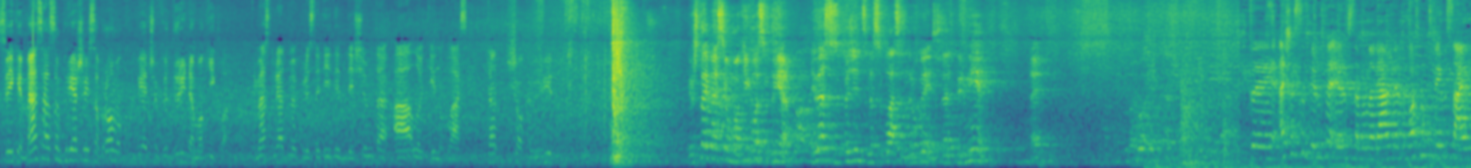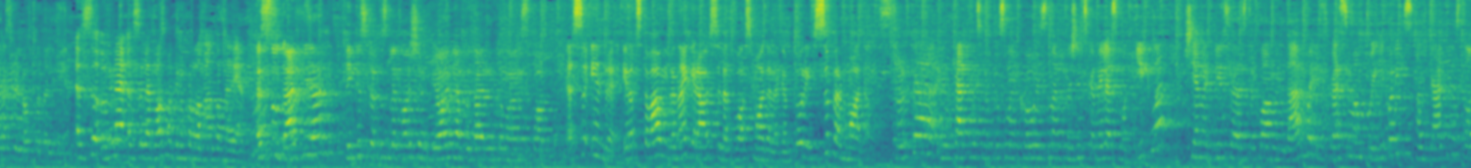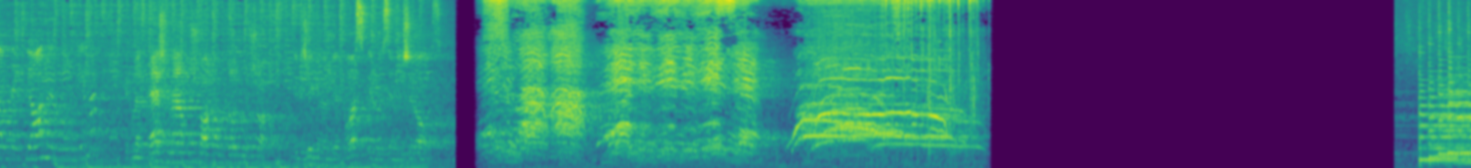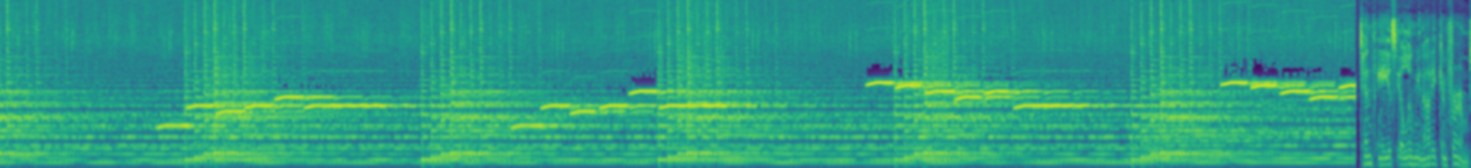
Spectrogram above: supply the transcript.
Sveiki, mes esam priešais Abromo Kulviečio vidurinę mokyklą. Ir mes norėtume pristatyti 10 A lotynų klasę. Tad šokam į vidų. Ir štai mes jau mokyklos viduje. Ir mes susipažinsime su klasės draugais. Tad pirmieji. Tai aš esu Vilbė ir savanoriauju Lietuvos moksleivių sąjungos Vilniaus padalinyje. Esu Ugnė, esu Lietuvos mokinių parlamento narė. Esu Gabija, penkis kartus Lietuvos čempionė padarinkomojo sporto. Esu Indrė ir atstovauju vienai geriausių Lietuvos modelio agentūrai Supermodels. Urte, jau keturis metus lankau Izina Vidažinskio dailės mokyklą. Šiemet grįžęs diplominį darbą ir tikiuosi man puikiai pavyks. Ant gatvės stovi tarp Jono ir Lauryno. Ir mes dešimt metų šokam kalbų šoką. Ir džiuginam Lietuvos ir užsienio žiūrovus. 10th A's Illuminati confirmed.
